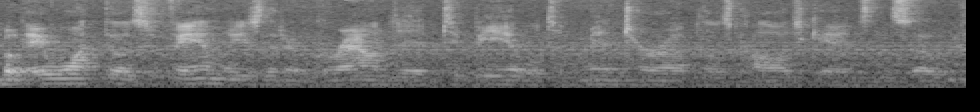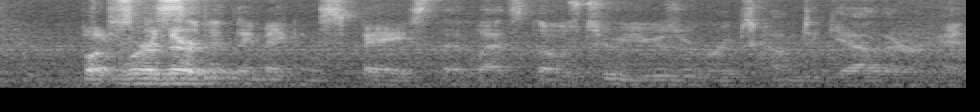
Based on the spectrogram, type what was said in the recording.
But- they want those families that are grounded to be able to mentor up those college kids. And so But where they're, specifically making space that lets those two user groups come together and,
